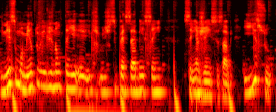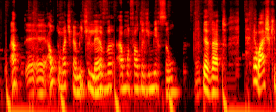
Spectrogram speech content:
E nesse momento eles não têm. Eles, eles se percebem sem sem agência, sabe? E isso é, é, automaticamente leva a uma falta de imersão. Exato. Eu acho que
